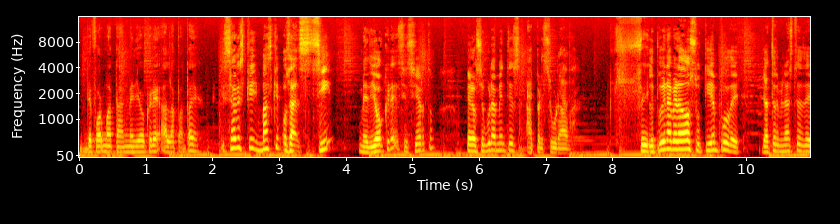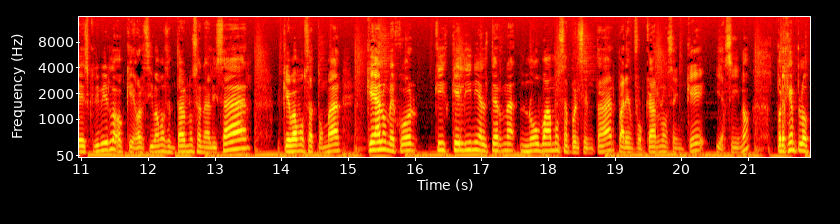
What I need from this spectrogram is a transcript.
de forma tan mediocre a la pantalla. ¿Y sabes qué? Más que, o sea, sí, mediocre, sí es cierto, pero seguramente es apresurada. Sí. Le pudieron haber dado su tiempo de, ya terminaste de escribirlo, ok, ahora sí vamos a sentarnos a analizar, qué vamos a tomar, qué a lo mejor, qué, qué línea alterna no vamos a presentar para enfocarnos en qué y así, ¿no? Por ejemplo,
